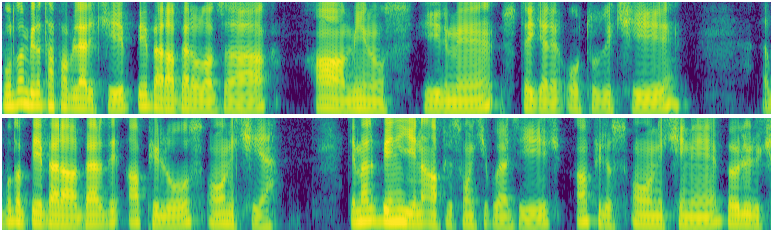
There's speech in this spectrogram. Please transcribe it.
buradan belə tapa bilərik ki, B bərabər olacaq A minus 20 üstə gələk 32. E, bu da B bərabərdir A plus 12-yə. Deməli, B-ni yeni A plus 12 qoyacaq. A plus 12-ni bölürük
